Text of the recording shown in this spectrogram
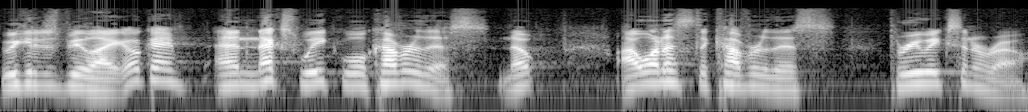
We could just be like, okay, and next week we'll cover this. Nope. I want us to cover this three weeks in a row.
